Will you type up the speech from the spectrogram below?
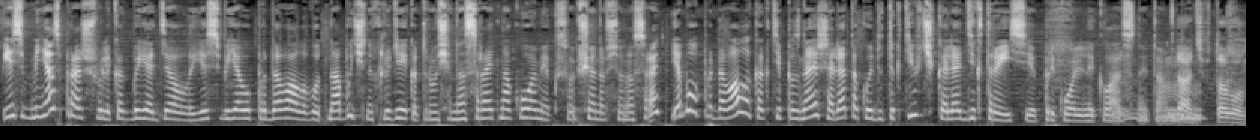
если бы меня спрашивали, как бы я делала, если бы я его продавала вот на обычных людей, которым вообще насрать на комикс, вообще на все насрать, я бы его продавала как, типа, знаешь, а такой детективчик, а Дик Трейси, прикольный, классный там. Да, типа того.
